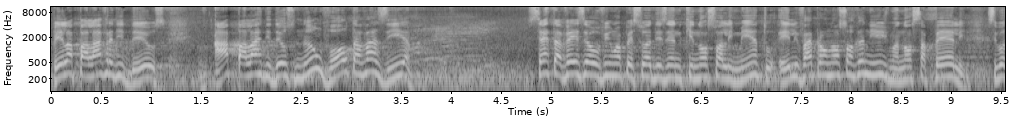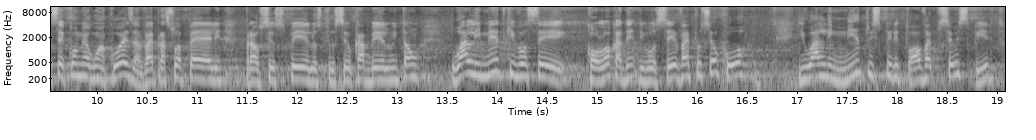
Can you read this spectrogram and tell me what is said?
pela palavra de Deus, a palavra de Deus não volta vazia. Certa vez eu ouvi uma pessoa dizendo que nosso alimento, ele vai para o nosso organismo, a nossa pele. Se você come alguma coisa, vai para a sua pele, para os seus pelos, para o seu cabelo. Então, o alimento que você coloca dentro de você vai para o seu corpo. E o alimento espiritual vai para o seu espírito.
